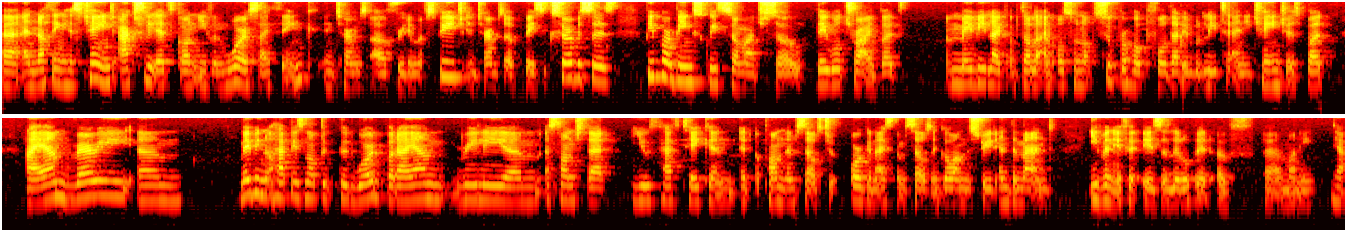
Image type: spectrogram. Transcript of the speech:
uh, and nothing has changed. Actually, it's gone even worse, I think, in terms of freedom of speech, in terms of basic services. People are being squeezed so much, so they will try. But maybe, like Abdulla, I'm also not super hopeful that it would lead to any changes. But I am very, um, maybe not happy is not the good word, but I am really um, astonished that youth have taken it upon themselves to organize themselves and go on the street and demand, even if it is a little bit of uh, money. Yeah.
